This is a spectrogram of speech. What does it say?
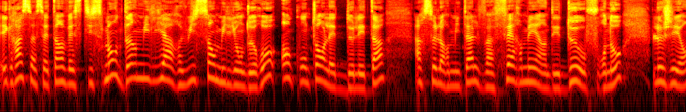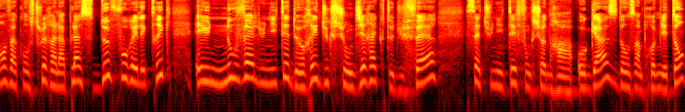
Et grâce à cet investissement d'un milliard 800 millions d'euros, en comptant l'aide de l'État, ArcelorMittal va fermer un des deux hauts fourneaux. Le géant va construire à la place deux fours électriques et une nouvelle unité de réduction directe du fer. Cette unité fonctionnera au gaz dans un premier temps,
